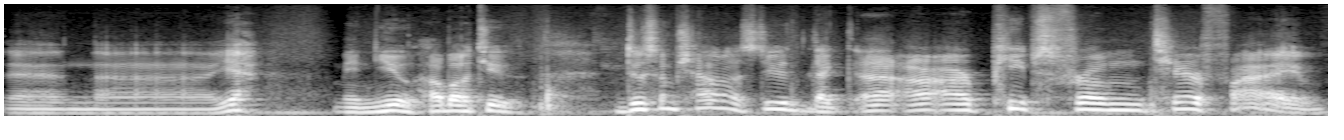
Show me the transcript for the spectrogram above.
Then uh, yeah, I mean you. How about you? Do some shout outs, dude. Like uh, our, our peeps from tier five.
